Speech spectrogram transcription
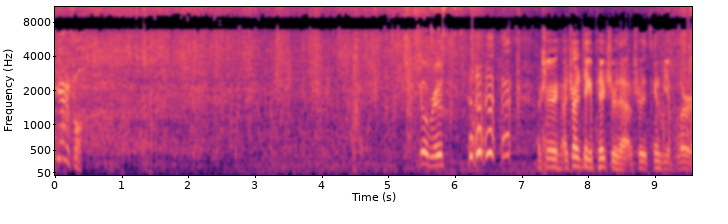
Beautiful. Go, Roux. I'm sure, I tried to take a picture of that. I'm sure it's going to be a blur.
